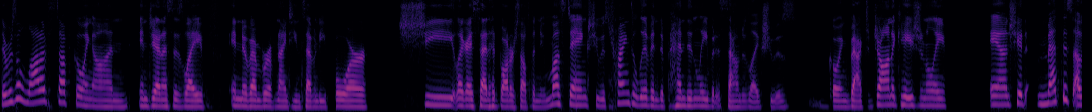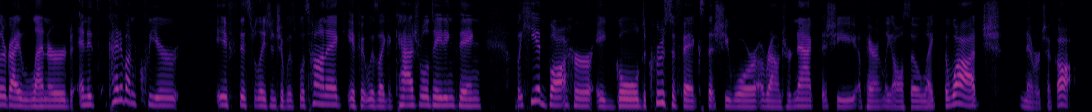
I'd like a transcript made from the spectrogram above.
there was a lot of stuff going on in Janice's life in November of 1974. She, like I said, had bought herself the new Mustang. She was trying to live independently, but it sounded like she was going back to John occasionally. And she had met this other guy, Leonard, and it's kind of unclear if this relationship was platonic, if it was like a casual dating thing. But he had bought her a gold crucifix that she wore around her neck that she apparently also, like the watch, never took off.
